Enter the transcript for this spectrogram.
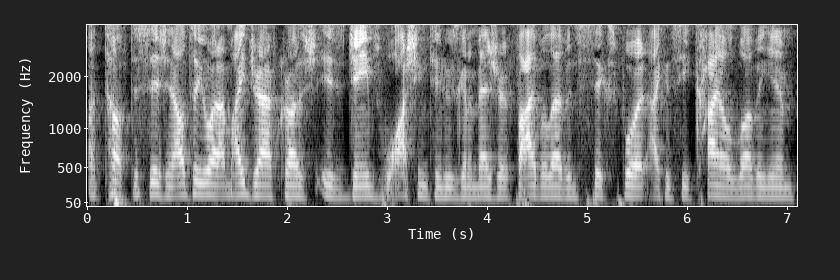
a, a tough decision. I'll tell you what, uh, my draft crush is James Washington, who's going to measure at 5'11, 6 foot. I can see Kyle loving him.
